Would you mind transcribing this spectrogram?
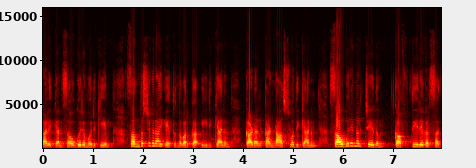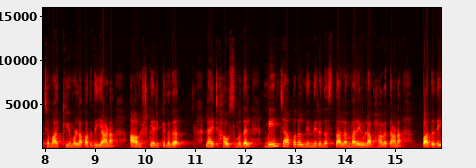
കളിക്കാൻ സൗകര്യമൊരുക്കുകയും സന്ദർശകരായി എത്തുന്നവർക്ക് ഇരിക്കാനും കടൽ കണ്ടാസ്വദിക്കാനും സൗകര്യങ്ങൾ ചെയ്തും കഫ്തീരകൾ സജ്ജമാക്കിയുമുള്ള പദ്ധതിയാണ് ആവിഷ്കരിക്കുന്നത്. ലൈറ്റ് ഹൗസ് മുതൽ മീൻ ചാപ്പകൾ നിന്നിരുന്ന സ്ഥലം വരെയുള്ള ഭാഗത്താണ് പദ്ധതി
